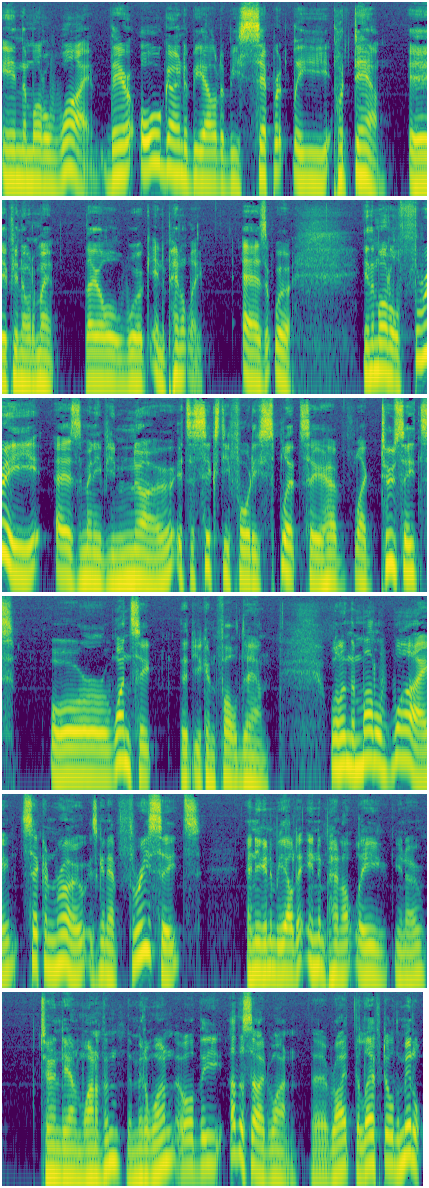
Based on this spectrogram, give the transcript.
in the Model Y. They're all going to be able to be separately put down, if you know what I mean. They all work independently, as it were. In the Model 3, as many of you know, it's a 60 40 split. So you have like two seats or one seat that you can fold down. Well, in the Model Y, second row is going to have three seats, and you're going to be able to independently, you know, turn down one of them, the middle one, or the other side one, the right, the left, or the middle.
